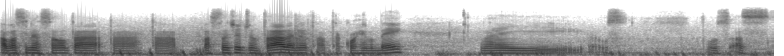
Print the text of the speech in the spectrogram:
a vacinação tá, tá, tá bastante adiantada, né? Tá, tá correndo bem, né? E os, os, as,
